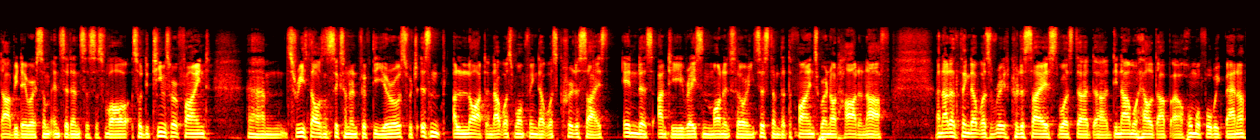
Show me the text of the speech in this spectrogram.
derby, there were some incidences as well. So the teams were fined um, 3,650 euros, which isn't a lot, and that was one thing that was criticized in this anti-racism monitoring system that the fines were not hard enough. Another thing that was really criticized was that uh, Dynamo held up a homophobic banner.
